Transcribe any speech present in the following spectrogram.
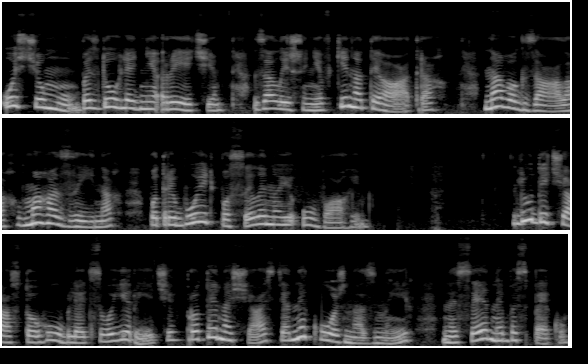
Ось чому бездоглядні речі, залишені в кінотеатрах, на вокзалах, в магазинах, потребують посиленої уваги. Люди часто гублять свої речі, проте, на щастя, не кожна з них несе небезпеку.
